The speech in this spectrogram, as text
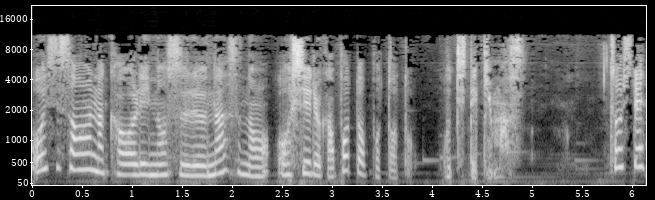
美味しそうな香りのするナスのお汁がポトポトと落ちてきます。そして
